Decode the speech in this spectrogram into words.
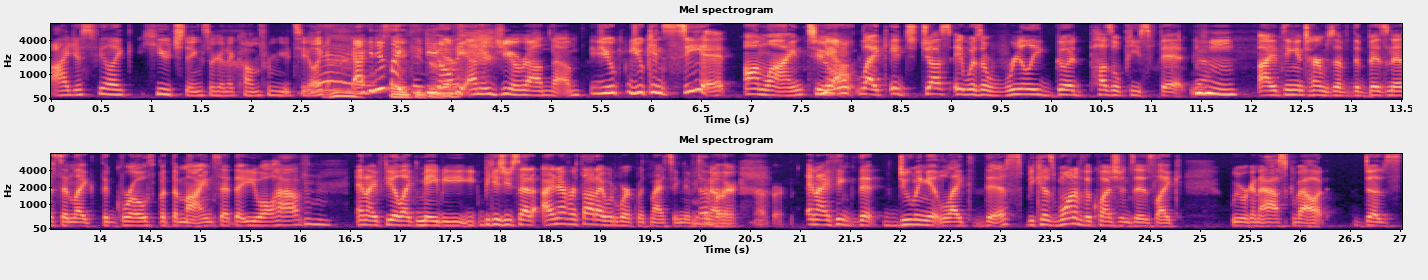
I just feel like huge things are gonna come from you two. Like I can just like Thank feel Josh. the energy around them. you you can see it online too. Yeah. Like it's just it was a really good puzzle piece fit. Mm-hmm. I think in terms of the business and like the growth, but the mindset that you all have. Mm-hmm. And I feel like maybe because you said I never thought I would work with my significant Never, other. never. And I think that doing it like this, because one of the questions is like we were gonna ask about does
